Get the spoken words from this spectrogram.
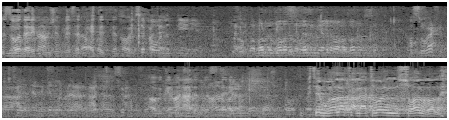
بس هو تقريبا أنا مش شايف بيسأل في حتة الثقة ولا ثقة ولا الثقة اثنين يعني. يبقى برضه غلط لازم يغلب على ظنه الصدق. أصل واحد. إحنا بنتكلم عن ثقة هو بيتكلم عن العدد بس تقريبا. اكتب غلط على اعتبار إن السؤال غلط.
